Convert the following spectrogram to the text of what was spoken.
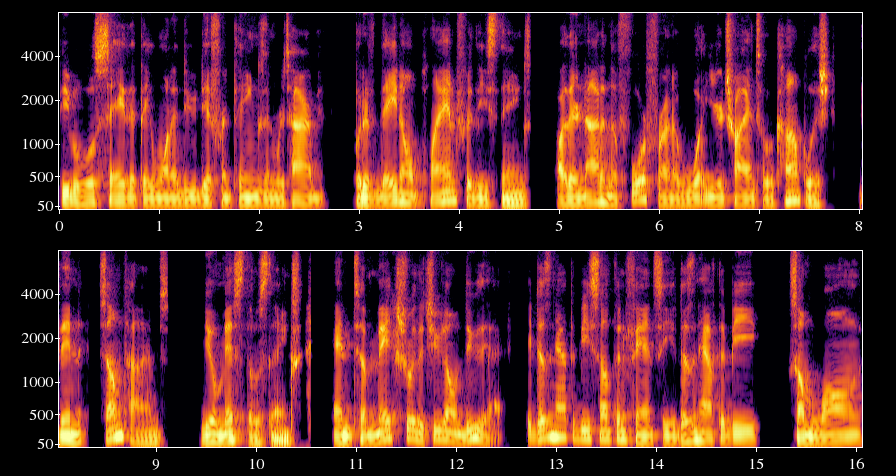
People will say that they want to do different things in retirement. But if they don't plan for these things, or they're not in the forefront of what you're trying to accomplish, then sometimes you'll miss those things. And to make sure that you don't do that, it doesn't have to be something fancy. It doesn't have to be some long,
